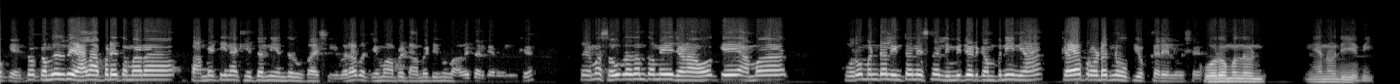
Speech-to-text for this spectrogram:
ઓકે તો કમલેશભાઈ હાલ આપણે તમારા ટામેટીના ખેતરની અંદર ઊભા છીએ બરાબર? જેમાં આપણે ટામેટીનું વાવેતર કરેલું છે. તો એમાં સૌપ્રથમ તમે એ જણાવો કે આમાં કોરોમંડલ ઇન્ટરનેશનલ લિમિટેડ કંપનીના કયા પ્રોડક્ટનો ઉપયોગ કરેલો છે? Coromandel nano DAP.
